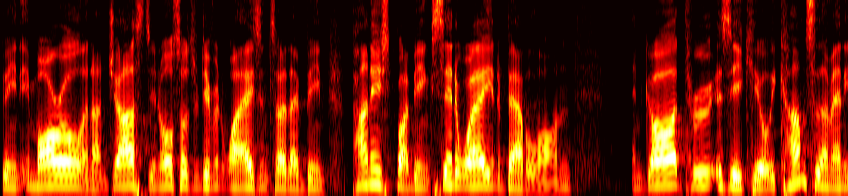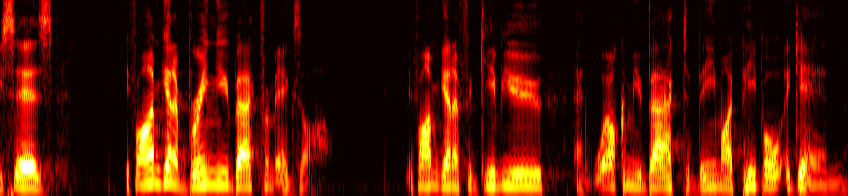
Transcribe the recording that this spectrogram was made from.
been immoral and unjust in all sorts of different ways. And so they've been punished by being sent away into Babylon. And God, through Ezekiel, He comes to them and He says, If I'm going to bring you back from exile, if I'm going to forgive you and welcome you back to be my people again,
